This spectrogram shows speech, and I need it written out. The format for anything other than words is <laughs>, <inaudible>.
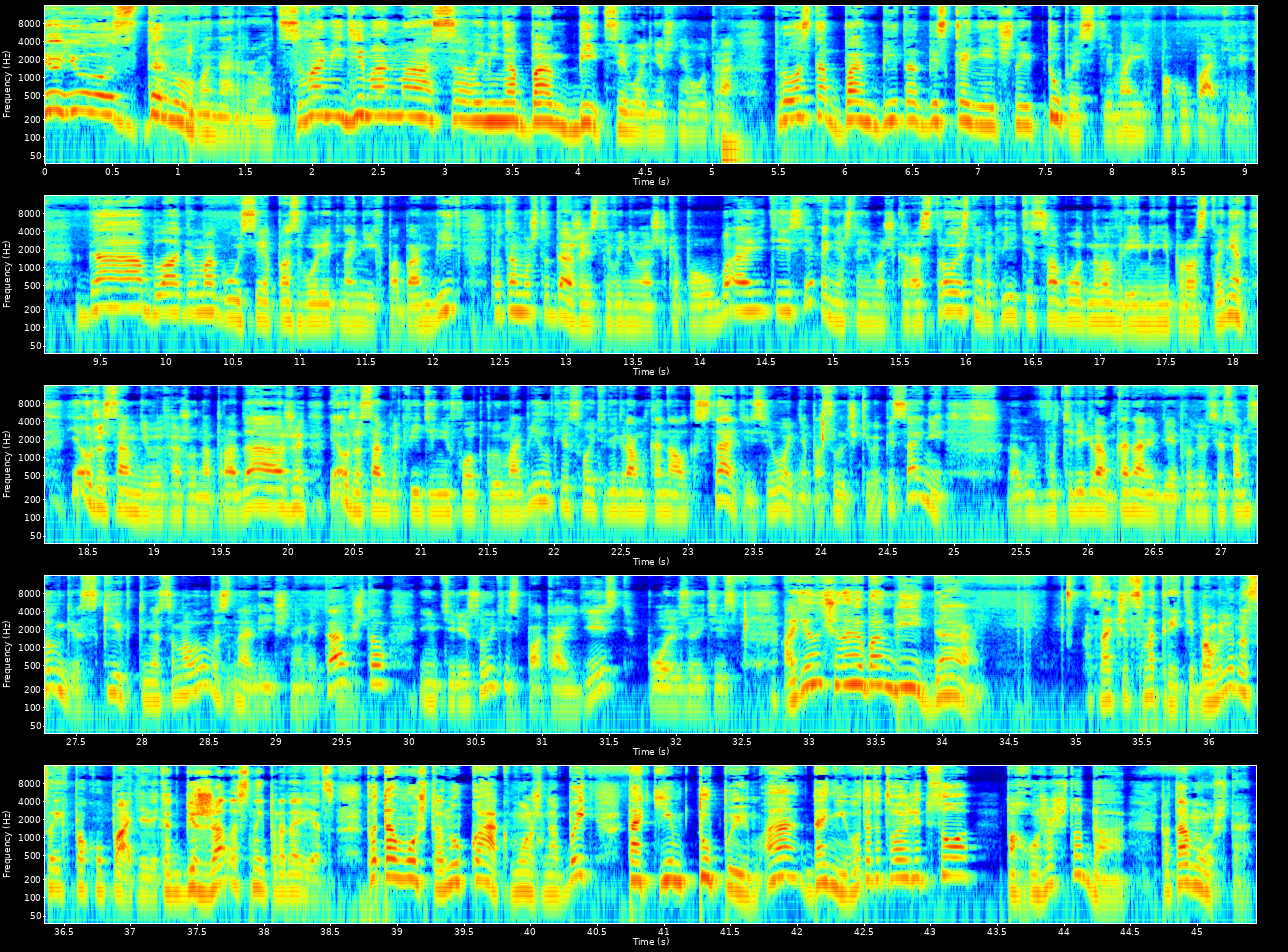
Йо-йо, здорово, народ! С вами Диман Массов, и меня бомбит сегодняшнего утра. Просто бомбит от бесконечной тупости моих покупателей. Да, благо могу себе позволить на них побомбить, потому что даже если вы немножечко поубавитесь, я, конечно, немножко расстроюсь, но, как видите, свободного времени просто нет. Я уже сам не выхожу на продажи, я уже сам, как видите, не фоткаю мобилки в свой телеграм-канал. Кстати, сегодня по ссылочке в описании, э, в телеграм-канале, где я продаю все Samsung, скидки на самовывоз наличными. Так что интересуйтесь, пока есть, пользуйтесь. А я начинаю бомбить, да. Значит, смотрите, бомблю на своих покупателей, как безжалостный продавец. Потому что, ну как можно быть таким тупым, а, Данил? Вот это твое лицо? Похоже, что да. Потому что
